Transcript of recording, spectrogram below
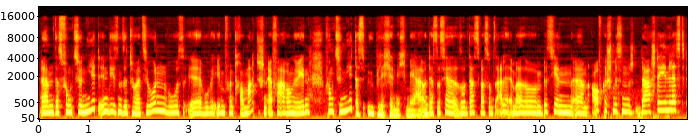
ähm, das funktioniert in diesen Situationen, wo es, äh, wo wir eben von traumatischen Erfahrungen reden, funktioniert das Übliche nicht mehr. Und das ist ja so das, was uns alle alle immer so ein bisschen ähm, aufgeschmissen dastehen lässt,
